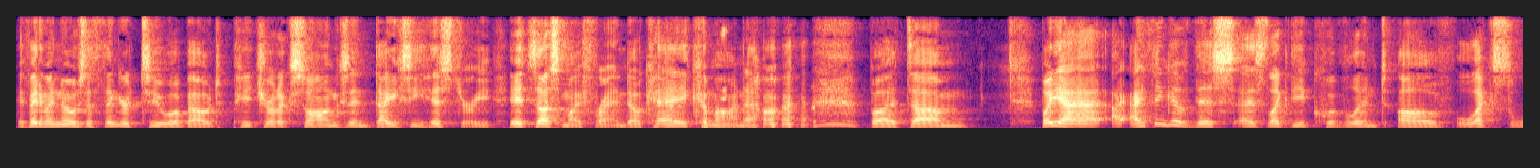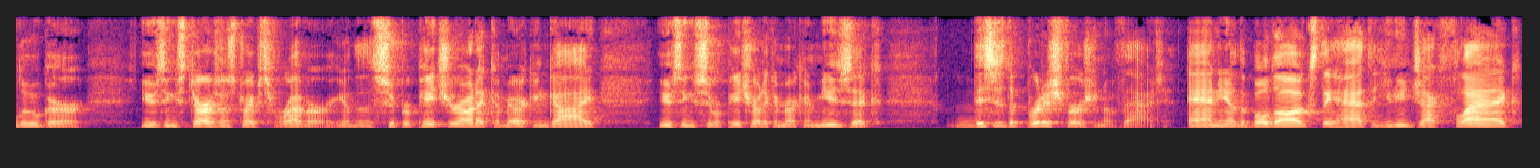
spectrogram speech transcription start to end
if anyone knows a thing or two about patriotic songs and dicey history, it's us, my friend. Okay, come on now. but um, But yeah, I, I think of this as like the equivalent of Lex Luger using Stars and Stripes Forever. You know, the super patriotic American guy using super patriotic American music. This is the British version of that. And you know, the Bulldogs they had the Union Jack flag,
